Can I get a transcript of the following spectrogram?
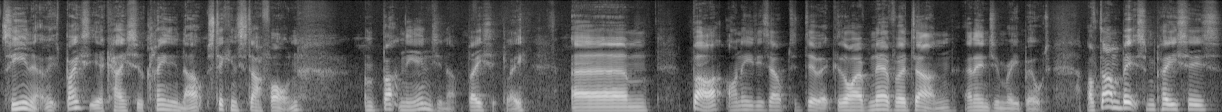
So you know, it's basically a case of cleaning up, sticking stuff on, and button the engine up, basically. Um, but I need his help to do it because I have never done an engine rebuild. I've done bits and pieces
